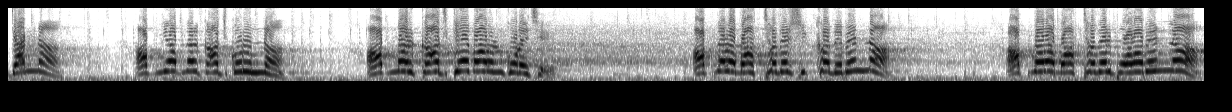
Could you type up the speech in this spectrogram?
যান না। আপনি আপনার কাজ করুন না। আপনার কাজ কে বারণ করেছে? আপনারা বাচ্চাদের শিক্ষা দেবেন না? আপনারা বাচ্চাদের পড়াবেন না?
